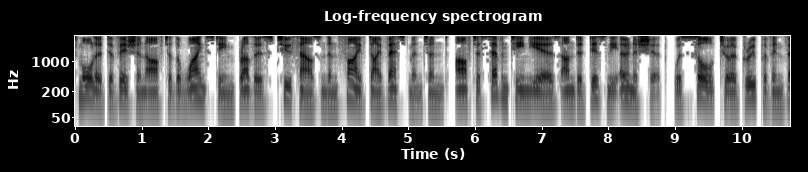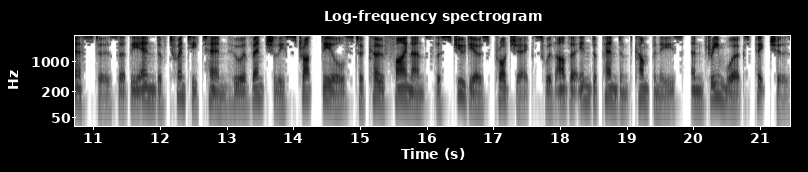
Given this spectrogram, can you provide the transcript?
smaller division after the Weinstein brothers' 2005 divestment and, after 17 years under Disney ownership, was sold to a group of investors at the end of 2010 who eventually struck deals to co-finance the studio's projects with other independent companies, and DreamWorks Pictures,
